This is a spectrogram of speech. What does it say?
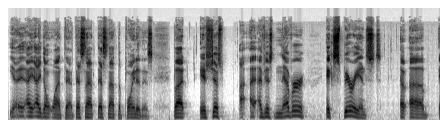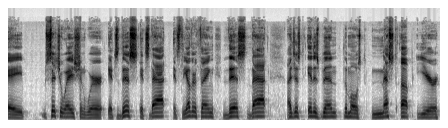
Yeah, I, I don't want that. That's not that's not the point of this. But it's just I, I've just never experienced a, a, a situation where it's this, it's that, it's the other thing, this, that. I just, it has been the most messed up year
